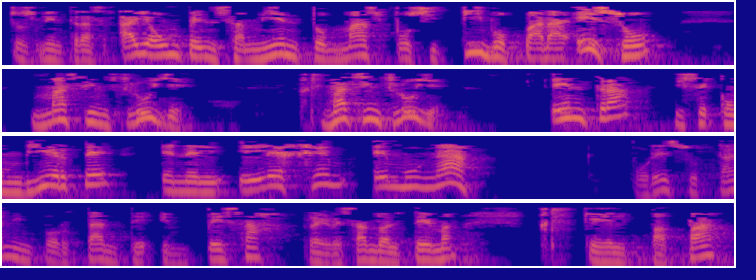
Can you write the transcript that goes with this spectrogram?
Entonces, mientras haya un pensamiento más positivo para eso, más influye, más influye. Entra y se convierte en el lejem emuná. Por eso tan importante empieza, regresando al tema, que el papá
